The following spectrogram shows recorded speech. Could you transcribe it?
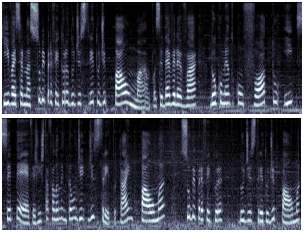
que vai ser na subprefeitura do distrito de Palma. Você deve levar documento com foto e CPF. A gente está falando então de distrito, tá? Em Palma, subprefeitura do distrito de Palma,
